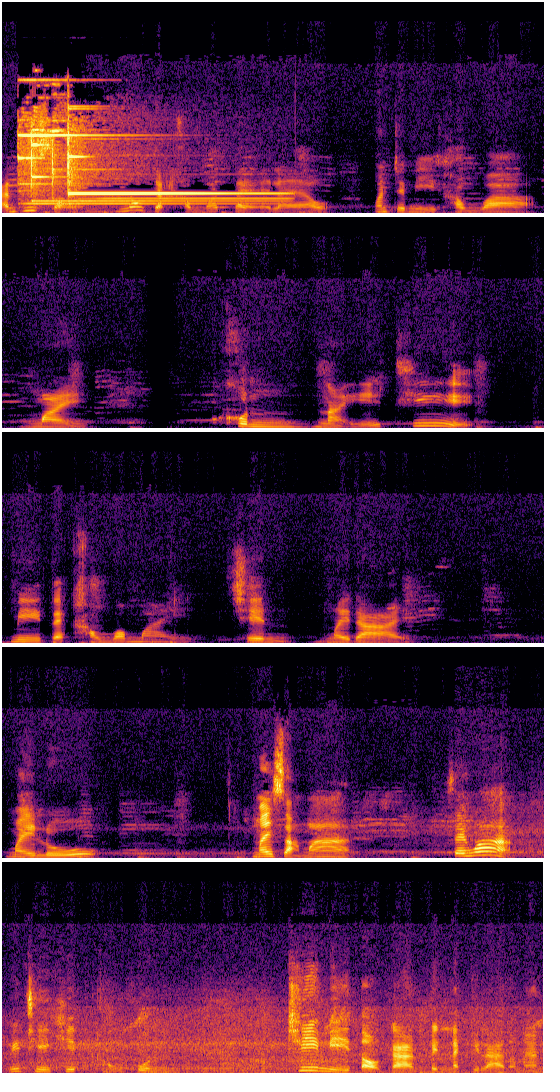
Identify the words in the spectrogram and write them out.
อันที่สองนอกจากคำว่าแต่แล้ว มันจะมีคำว่าไม่ คนไหนที่มีแต่คำว่าไม่ เช่น ไม่ได้ ไม่รู้ ไม่สามารถ แสดงว่า วิธีคิดของคุณที่มีต่อการเป็นนักกีฬาตรงนั้น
